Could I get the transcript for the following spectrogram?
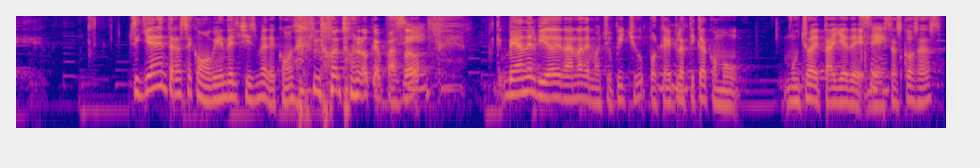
eh, si quieren enterarse como bien del chisme de cómo todo, todo lo que pasó, Sí. Vean el video de Dana de Machu Picchu, porque ahí platica como mucho detalle de, estas cosas.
